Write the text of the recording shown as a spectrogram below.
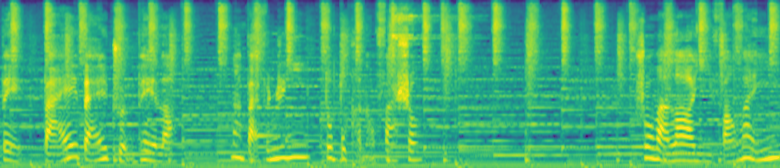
备白白准备了，那百分之一都不可能发生。说完了，以防万一，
